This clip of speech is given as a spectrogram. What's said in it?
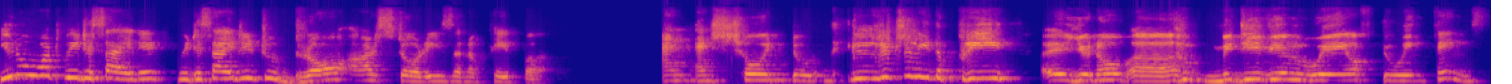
you know what we decided we decided to draw our stories on a paper and and show it to literally the pre uh, you know uh, medieval way of doing things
